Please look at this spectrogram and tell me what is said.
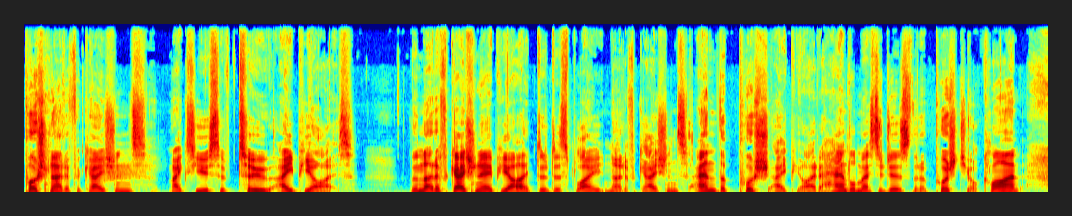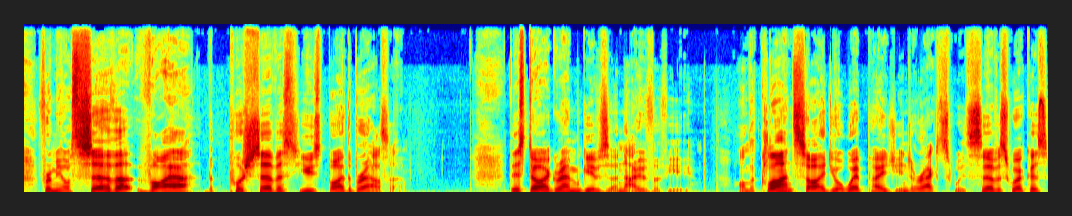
Push notifications makes use of two APIs. The Notification API to display notifications and the Push API to handle messages that are pushed to your client from your server via the push service used by the browser. This diagram gives an overview. On the client side, your web page interacts with service workers,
